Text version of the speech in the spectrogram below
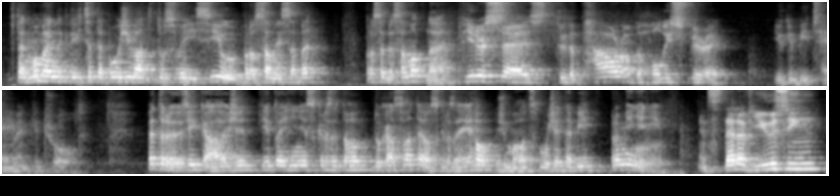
V ten moment, kdy chcete používat tu svoji sílu pro sami sebe, pro sebe samotné, Peter says, through the power of the Holy Spirit, you can be tamed and controlled. Petr říká, že je to jedině skrze toho Ducha Svatého, skrze jeho moc můžete být proměněni. Instead of using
